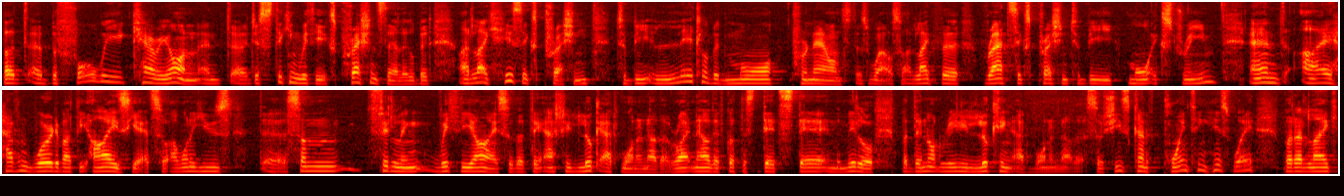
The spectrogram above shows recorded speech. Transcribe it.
But uh, before we carry on and uh, just sticking with the expressions there a little bit, I'd like his expression to be a little bit more pronounced as well. So I'd like the rat's expression to be more extreme. And I haven't worried about the eyes yet, so I want to use uh, some fiddling with the eyes so that they actually look at one another. Right now, they've got this dead stare in the middle, but they're not really looking at one another. So she's kind of pointing his way, but I'd like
